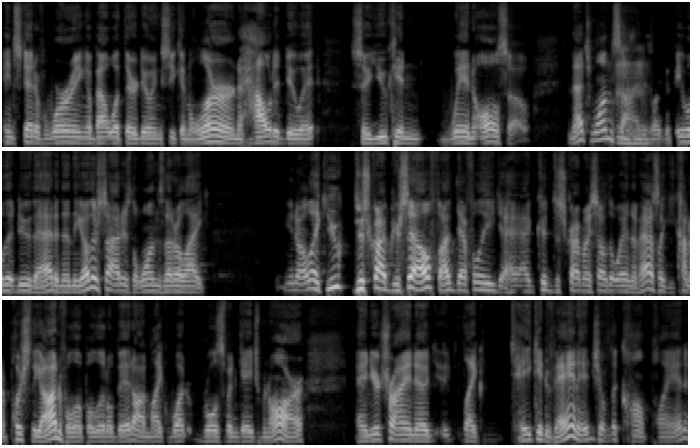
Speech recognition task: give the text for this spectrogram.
instead of worrying about what they're doing so you can learn how to do it so you can win also. And that's one side mm-hmm. is like the people that do that. And then the other side is the ones that are like, you know, like you described yourself. I've definitely, I could describe myself that way in the past. Like you kind of push the envelope a little bit on like what rules of engagement are. And you're trying to like take advantage of the comp plan,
